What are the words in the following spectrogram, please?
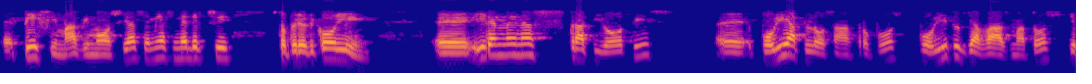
επίσημα δημόσια σε μια συνέντευξη στο περιοδικό Ολύν. Ε, ήταν ένας στρατιώτης ε, πολύ απλός άνθρωπος, πολύ του διαβάσματος και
